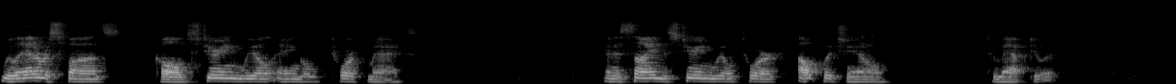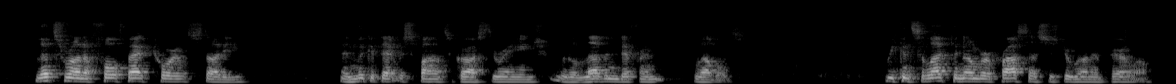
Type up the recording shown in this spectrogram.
We'll add a response called steering wheel angle torque max and assign the steering wheel torque output channel to map to it. Let's run a full factorial study and look at that response across the range with 11 different levels. We can select the number of processors to run in parallel.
